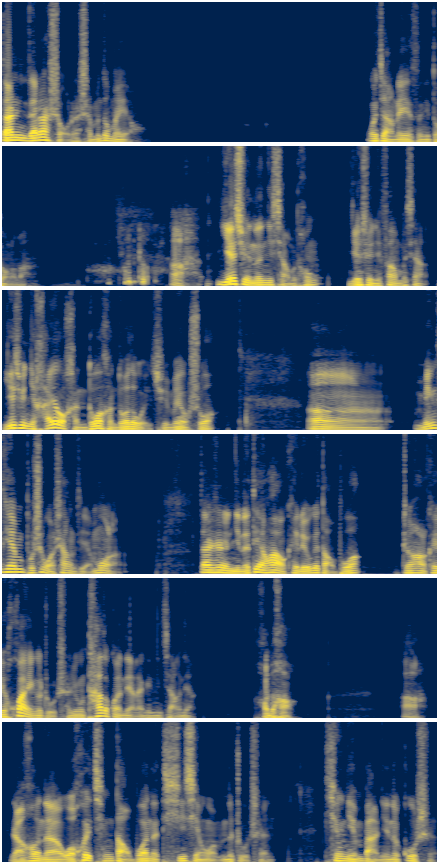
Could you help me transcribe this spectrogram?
但是你在那守着，什么都没有。我讲的意思你懂了吗？我懂啊。也许呢你想不通，也许你放不下，也许你还有很多很多的委屈没有说。嗯，明天不是我上节目了，但是你的电话我可以留给导播，正好可以换一个主持人用他的观点来给你讲讲，好不好？啊，然后呢，我会请导播呢提醒我们的主持人，听您把您的故事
